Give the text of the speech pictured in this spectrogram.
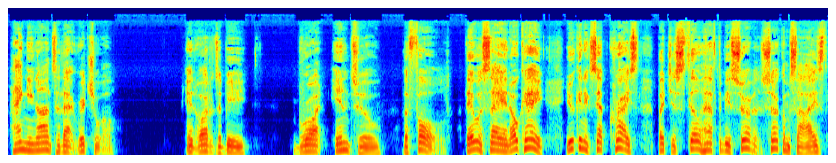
hanging on to that ritual in order to be brought into the fold. They were saying, okay, you can accept Christ, but you still have to be circumcised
